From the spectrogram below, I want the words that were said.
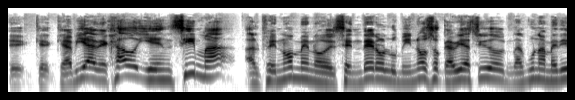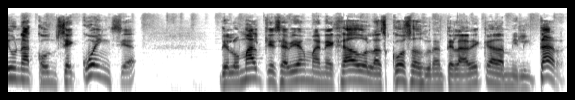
Eh, que, que, había dejado y encima al fenómeno del sendero luminoso que había sido en alguna medida una consecuencia de lo mal que se habían manejado las cosas durante la década militar.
